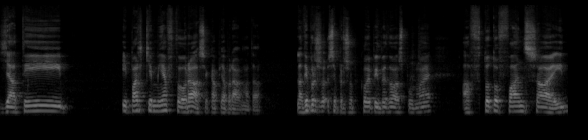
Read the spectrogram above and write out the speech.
Γιατί υπάρχει και μια φθορά σε κάποια πράγματα. Δηλαδή προσω- σε προσωπικό επίπεδο ας πούμε αυτό το fun side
